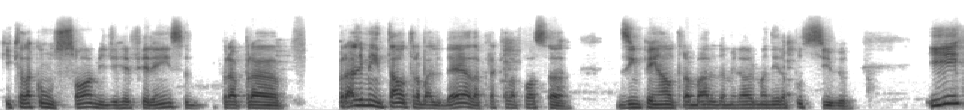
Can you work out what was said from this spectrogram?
que, que ela consome de referência para alimentar o trabalho dela, para que ela possa desempenhar o trabalho da melhor maneira possível. E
